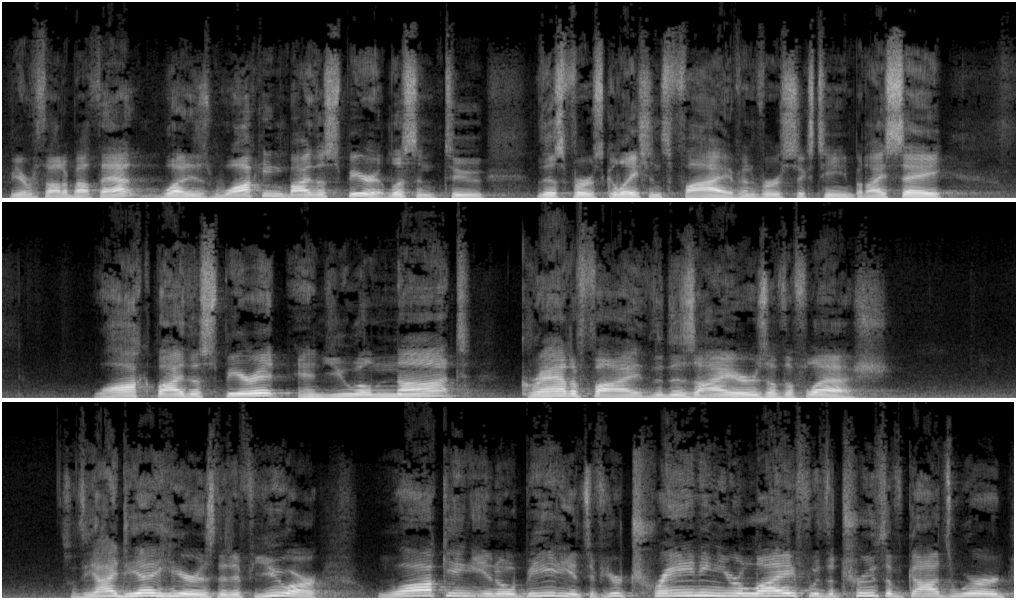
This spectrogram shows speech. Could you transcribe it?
Have you ever thought about that? What is walking by the Spirit? Listen to this verse, Galatians 5 and verse 16. But I say, walk by the Spirit, and you will not gratify the desires of the flesh. So the idea here is that if you are walking in obedience, if you're training your life with the truth of God's Word,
